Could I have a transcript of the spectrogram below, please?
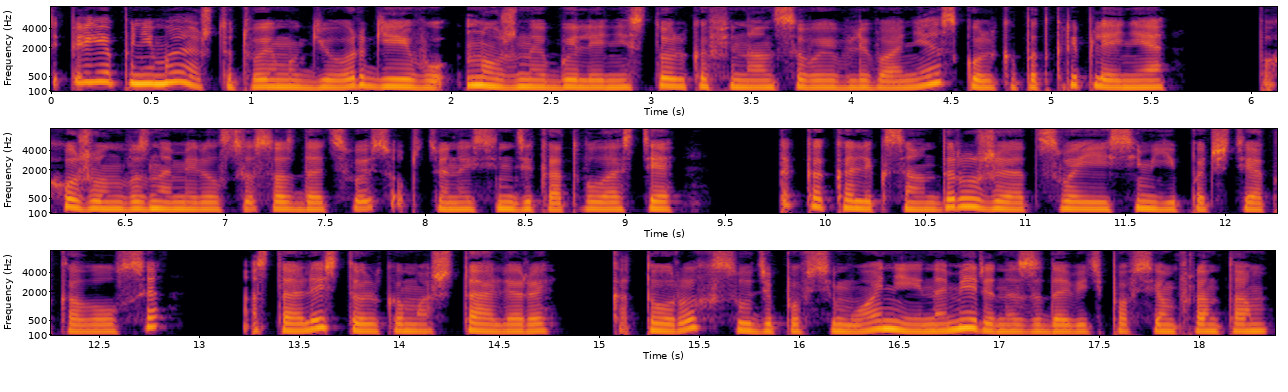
Теперь я понимаю, что твоему Георгиеву нужны были не столько финансовые вливания, сколько подкрепления. Похоже, он вознамерился создать свой собственный синдикат власти. Так как Александр уже от своей семьи почти откололся, остались только машталеры, которых, судя по всему, они и намерены задавить по всем фронтам.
